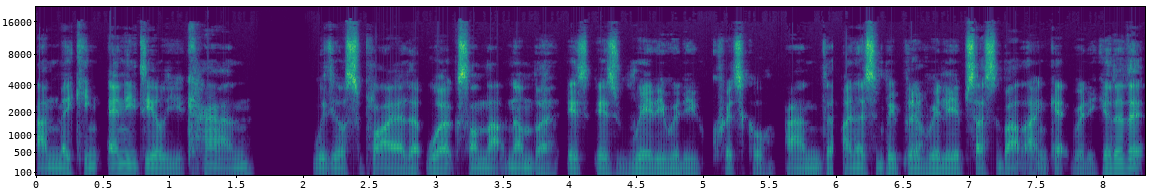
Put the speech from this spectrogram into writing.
and making any deal you can with your supplier that works on that number is, is really, really critical. And uh, I know some people yeah. are really obsessed about that and get really good at it.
